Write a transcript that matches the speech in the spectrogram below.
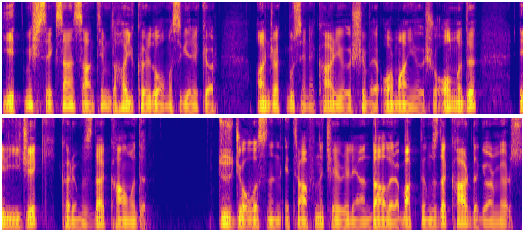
70-80 santim daha yukarıda olması gerekiyor. Ancak bu sene kar yağışı ve orman yağışı olmadı, eriyecek karımız da kalmadı. Düzce Ovası'nın etrafını çevreleyen dağlara baktığımızda kar da görmüyoruz.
